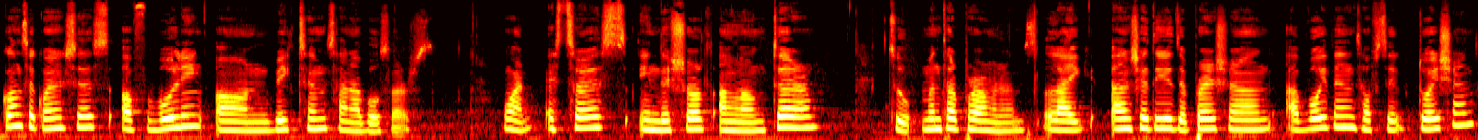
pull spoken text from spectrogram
Consequences of bullying on victims and abusers 1. Stress in the short and long term. 2. Mental problems like anxiety, depression, avoidance of situations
